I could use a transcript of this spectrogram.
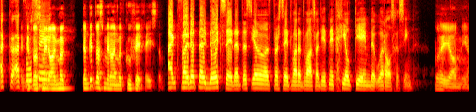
ek ek dink wil dit was sê met daai dink dit was met daai Makufe Festival. ek wou dit nou net sê, dit is 100% wat dit was, want jy het net geel T-hemde oral gesien. O ja nee,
